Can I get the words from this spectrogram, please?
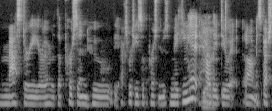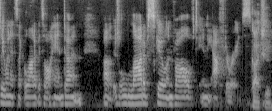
mastery or the person who, the expertise of the person who's making it, how Yeah. they do it, um, especially when it's like a lot of it's all hand done. Uh, there's a lot of skill involved in the afterwards Got you.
